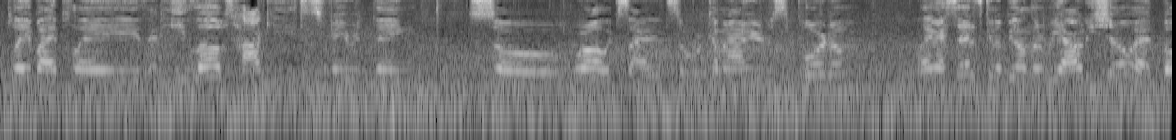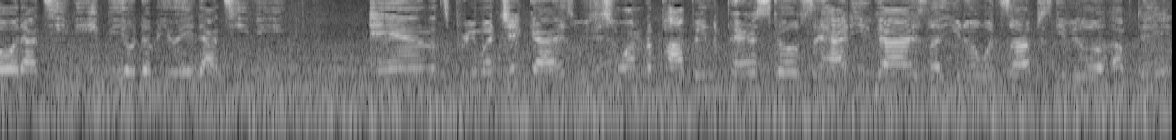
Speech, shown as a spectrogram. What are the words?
play-by-plays, and he loves hockey. It's his favorite thing. So we're all excited. So we're coming out here to support him. Like I said, it's going to be on the reality show at bowa.tv, B-O-W-A.tv. And that's pretty much it, guys. We just wanted to pop into Periscope, say hi to you guys, let you know what's up, just give you a little update.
